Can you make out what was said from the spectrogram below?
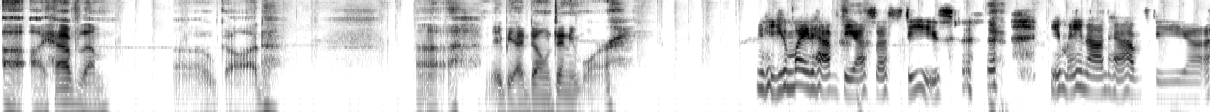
Uh, I have them. Oh, God. Uh, maybe I don't anymore. You might have the SSDs. you may not have the. Uh...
